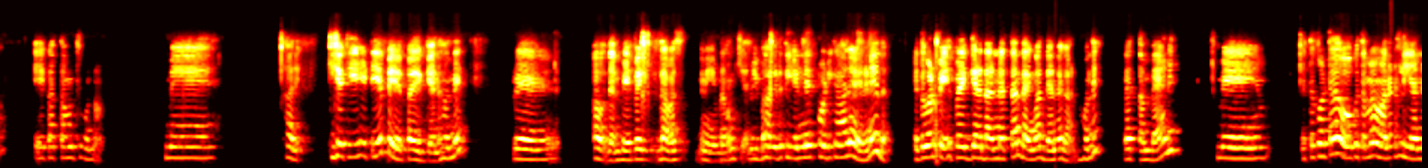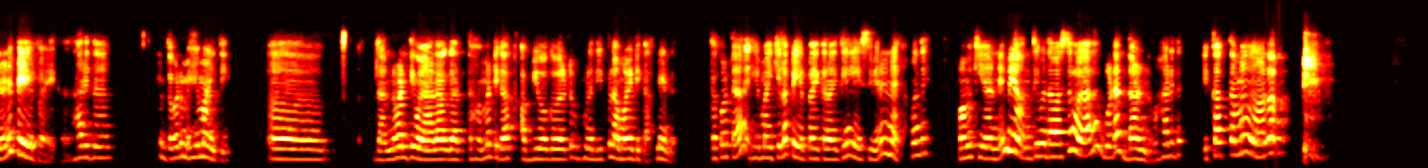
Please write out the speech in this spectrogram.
ඒකත් අමුතු වුණා. මේ හරි. කිය කිය හිටිය පේප එක ගැන. හොඳේ? ඔව් දැන් පේප දවස් මේ මම කියන්නේ විභාගෙට තියෙන්නේ පොඩි කාලේ නේද? එතකොට පේප එක ගැන දන්නේ නැත්නම් දැන්වත් දැනගන්න. හොඳේ? නැත්තම් බෑනේ. මේ එතකොට ඕක තමයි ඔයාලට ලියන්න වෙන පේප එක. හරිද? එතකොට මෙහෙමයි ඉතින්. දන්නවනේ ඉතින් ඔයාලා ගත්තාම ටිකක් අභියෝග වලට මුහුණ දීපු ළමයි ටිකක් නේද? එතකොට එහෙමයි කියලා පේපර් එක නම් ඉතින් ලේසි වෙන්නේ නැහැ. හොඳේ? මම කියන්නේ මේ අන්තිම දවස්වල ඔයාලා ගොඩක් දන්නවා. හරිද? එකක් තමයි ඔයාලා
